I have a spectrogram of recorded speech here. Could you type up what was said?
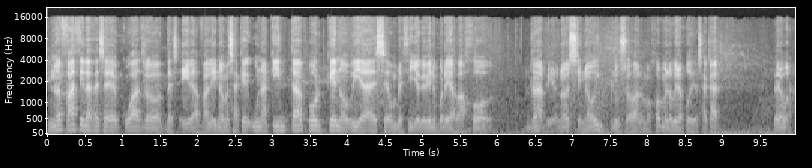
No es fácil hacerse cuatro de seguidas, ¿vale? Y no me saqué una quinta porque no vi a ese hombrecillo que viene por ahí abajo rápido, ¿no? Si no, incluso a lo mejor me lo hubiera podido sacar. Pero bueno.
